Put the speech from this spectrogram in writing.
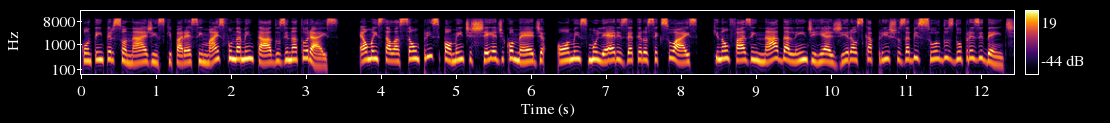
contém personagens que parecem mais fundamentados e naturais. É uma instalação principalmente cheia de comédia, homens, mulheres heterossexuais, que não fazem nada além de reagir aos caprichos absurdos do presidente,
